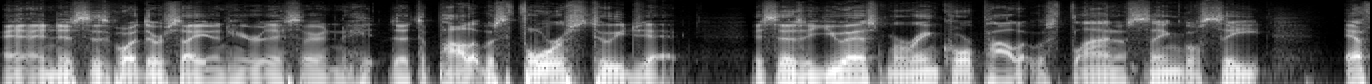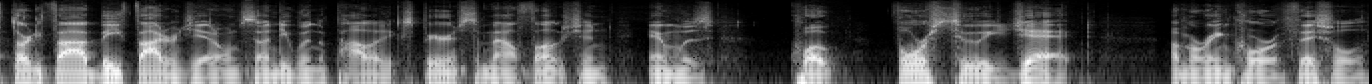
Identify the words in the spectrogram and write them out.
And, and this is what they're saying here. They're saying that the pilot was forced to eject. It says a U.S. Marine Corps pilot was flying a single seat F 35B fighter jet on Sunday when the pilot experienced a malfunction and was, quote, forced to eject. A Marine Corps official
